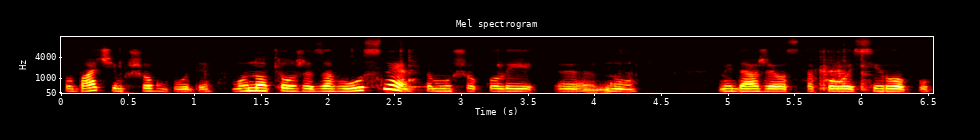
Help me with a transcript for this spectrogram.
Побачимо, що буде. Воно теж загусне, тому що коли е, ну, ми навіть ось такого сиропу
